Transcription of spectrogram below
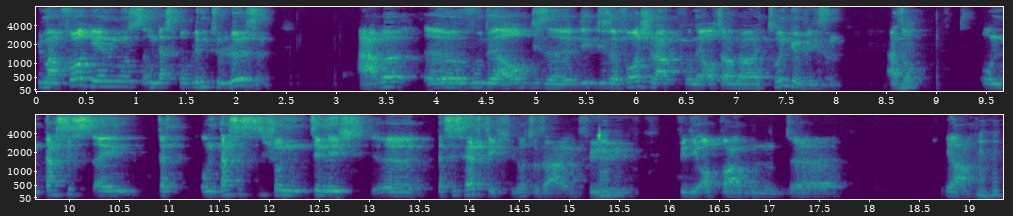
wie man vorgehen muss, um das Problem zu lösen. Aber äh, wurde auch diese, die, dieser Vorschlag von der Ausländerarbeit zurückgewiesen. Also, mhm. und das ist ein, das, und das ist schon ziemlich, äh, das ist heftig sozusagen für, mhm. für die Opfer und äh, ja. Mhm.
